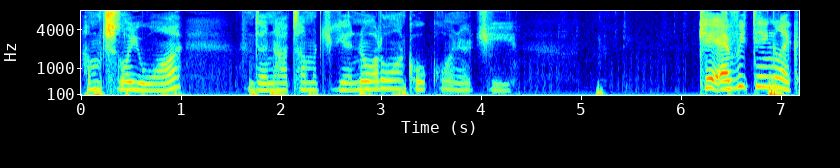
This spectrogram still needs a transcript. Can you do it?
how much snow you want, and then how much you get. No, I don't want cocoa energy. Okay, everything like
